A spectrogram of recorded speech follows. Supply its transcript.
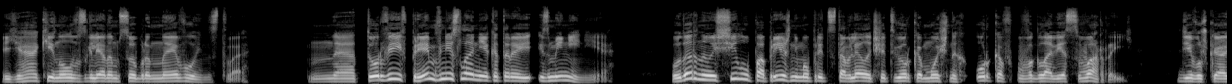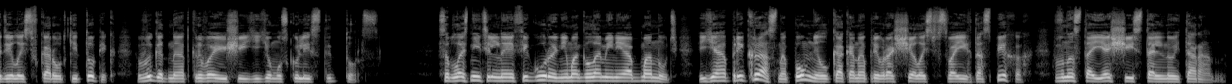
Я окинул взглядом собранное воинство. Да, Торви впрямь внесла некоторые изменения. Ударную силу по-прежнему представляла четверка мощных орков во главе с Варрой. Девушка оделась в короткий топик, выгодно открывающий ее мускулистый торс. Соблазнительная фигура не могла меня обмануть. Я прекрасно помнил, как она превращалась в своих доспехах в настоящий стальной таран.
